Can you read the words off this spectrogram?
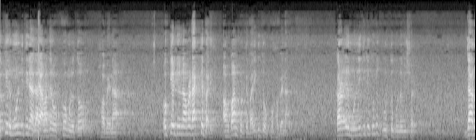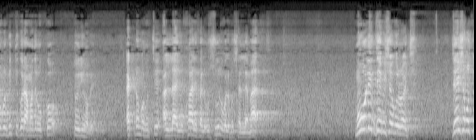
ঐক্যের মূলনীতি না জানলে আমাদের ঐক্য মূলত হবে না। ঐক্যের জন্য আমরা ডাকতে পারি, আহ্বান করতে পারি, কিন্তু ঐক্য হবে না। কারণ এর মূলনীতিটা খুবই গুরুত্বপূর্ণ বিষয়। যার উপর ভিত্তি করে আমাদের ঐক্য তৈরি হবে। এক নম্বর হচ্ছে আল্লাহ ইউখালিফ আল উসুল ওয়াল মৌলিক যে বিষয়গুলো রয়েছে যেই সমস্ত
